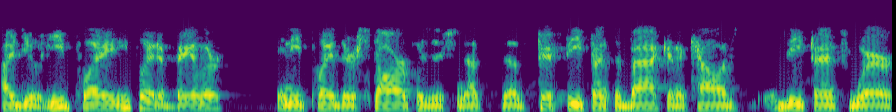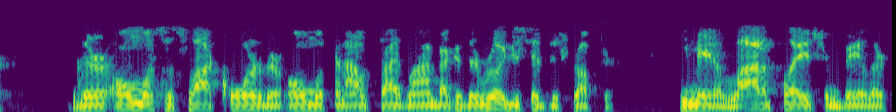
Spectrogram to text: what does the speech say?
I do. He played, he played at Baylor and he played their star position. That's the fifth defensive back in a college defense where they're almost a slot corner. They're almost an outside linebacker. They're really just a disruptor. He made a lot of plays from Baylor.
